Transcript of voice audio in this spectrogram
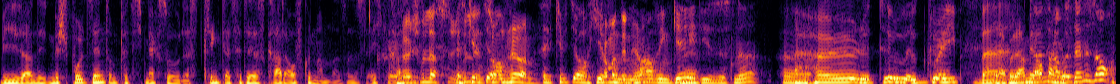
wie die da an diesem Mischpult sind und plötzlich merkst du, das klingt, als hätte er das gerade aufgenommen. Also das ist echt krass. Ja, ich will, das, ich es will den gibt, ja Song auch, hören. es gibt ja auch hier Kann von? Marvin Gaye Ja. dieses, ne? Äh, Heard it through the grapevine. Ja, aber da haben wir auch Dann, aber dann ist auch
